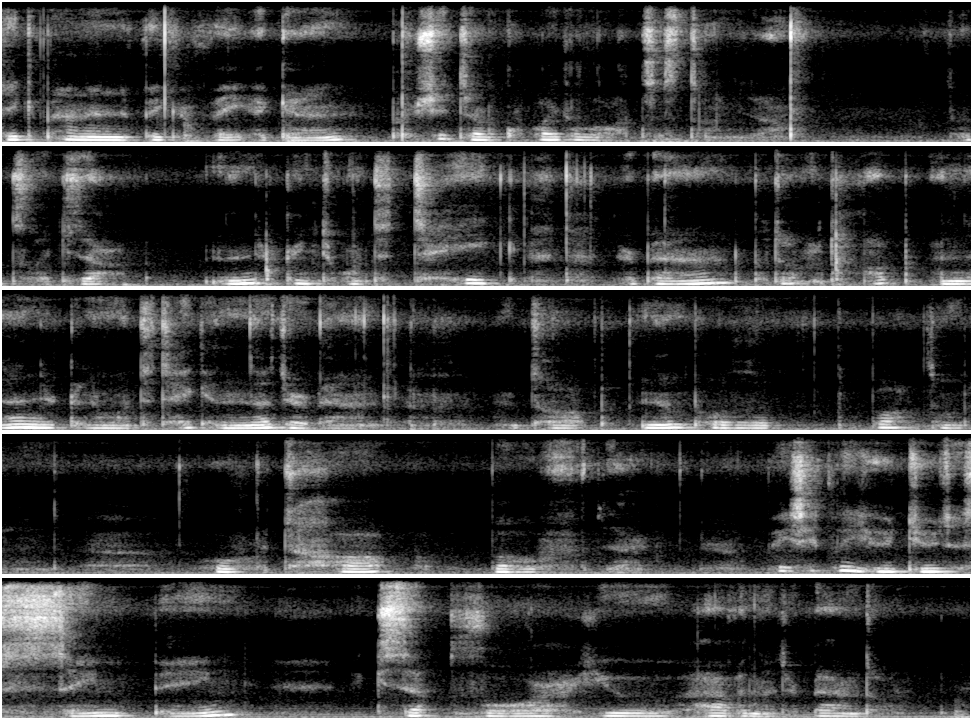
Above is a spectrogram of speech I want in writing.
take a band and a figure of eight again, push it down quite a lot this time it's like that. And then you're going to want to take your band, put it on top, and then you're going to want to take another band on top, and then pull the bottom band over top both of them. Basically, you do the same thing, except for you have another band on.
